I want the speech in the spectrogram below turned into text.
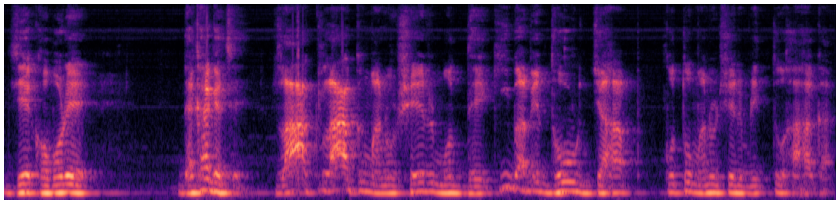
যে খবরে দেখা গেছে লাখ লাখ মানুষের মধ্যে কীভাবে দৌড়ঝাঁপ কত মানুষের মৃত্যু হাহাকার?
